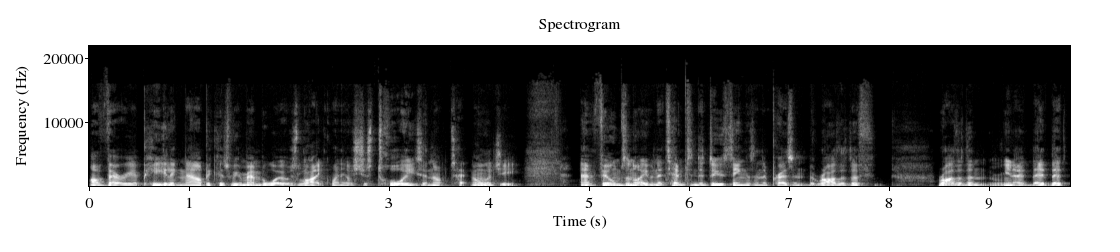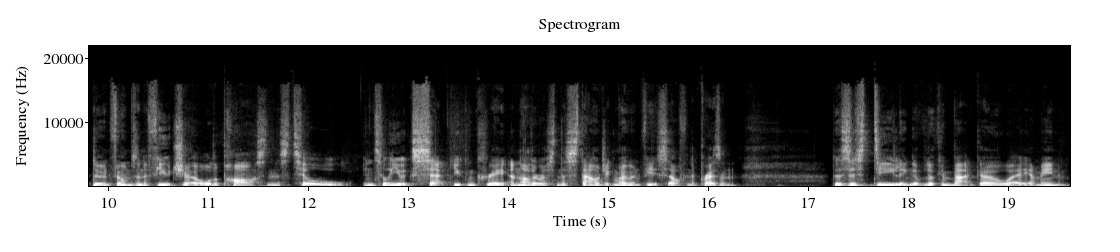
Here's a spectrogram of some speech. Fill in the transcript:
are very appealing now because we remember what it was like when it was just toys and not technology. And films are not even attempting to do things in the present, but rather the rather than you know they're, they're doing films in the future or the past. And until until you accept you can create another nostalgic moment for yourself in the present does this dealing of looking back go away? I mean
